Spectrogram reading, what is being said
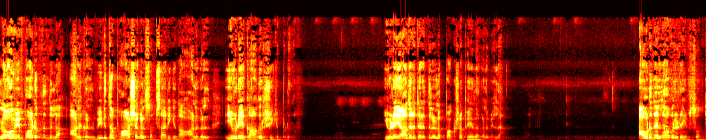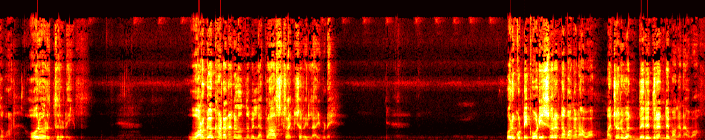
ലോകമെമ്പാടും നിന്നുള്ള ആളുകൾ വിവിധ ഭാഷകൾ സംസാരിക്കുന്ന ആളുകൾ ഇവിടേക്ക് ആകർഷിക്കപ്പെടുന്നു. ഇവിടെ യാതൊരു തരത്തിലുള്ള പക്ഷഭേദങ്ങളുമില്ല. അവിടുന്ന് എല്ലാവരുടെയും സ്വന്തമാണ് ഓരോരുത്തരുടെയും. വർഗഘടനകളൊന്നുമില്ല ക്ലാസ് സ്ട്രക്ചർ ഇല്ല ഇവിടെ. ഒരു കുട്ടി കോടീശ്വരന്റെ മകനാവാം മറ്റൊരുവൻ ദരിദ്രന്റെ മകനാവാം.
